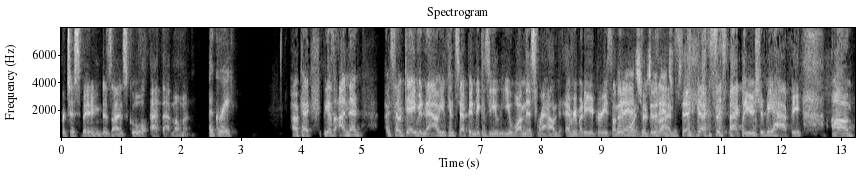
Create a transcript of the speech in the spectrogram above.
participating in design school at that moment. Agree. Okay, because and then so David, now you can step in because you you won this round. Everybody agrees on good the importance answers, of design. yes, exactly. you should be happy. Um,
